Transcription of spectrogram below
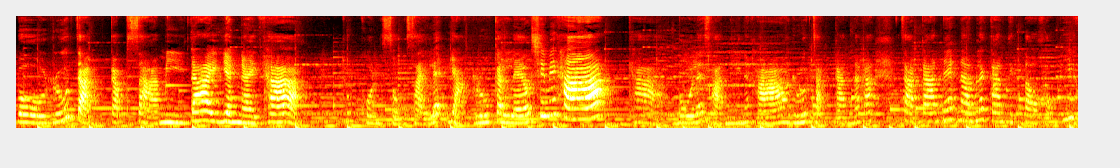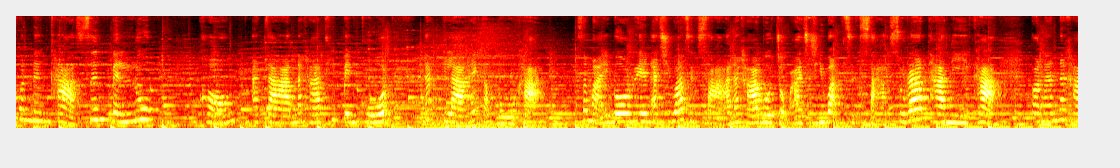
โบรู้จักกับสามีได้ยังไงคะทุกค นสงสัยและอยากรู้กันแล้วใช่ไหมคะ ค่ะโบและสามีนะคะรู้จักกันนะคะ จากการแนะนำและการติดต่อของพี่คนหนึ่งค่ะ ซึ่งเป็นลูกของอาจารย์นะคะที่เป็นโค้ชนักกีฬาให้กับโบค่ะ สมัยโบเรียนอาชีวศึกษานะคะ โบจบอาชีวศึกษาสุราษฎร์ธานีค่ะ ตอนนั้นนะคะ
